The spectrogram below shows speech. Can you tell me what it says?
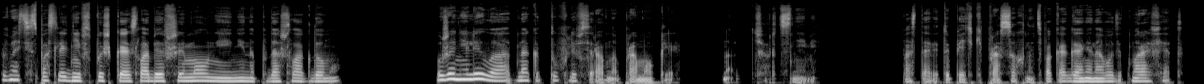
Вместе с последней вспышкой ослабевшей молнии Нина подошла к дому. Уже не лила, однако туфли все равно промокли. Но черт с ними. Поставит у печки просохнуть, пока Ганя наводит марафет.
